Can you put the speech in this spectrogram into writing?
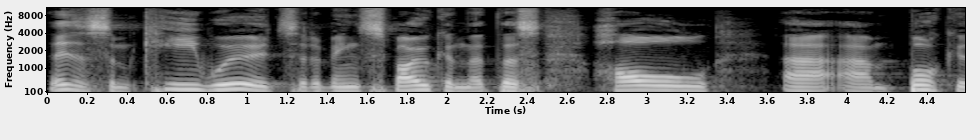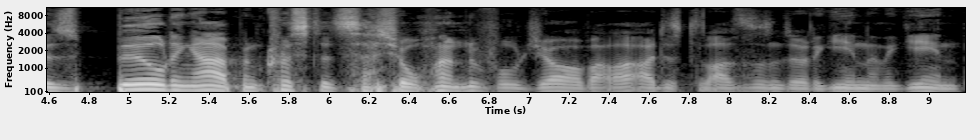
These are some key words that are being spoken that this whole uh, um, book is building up, and Chris did such a wonderful job. I, I just I listened to it again and again.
